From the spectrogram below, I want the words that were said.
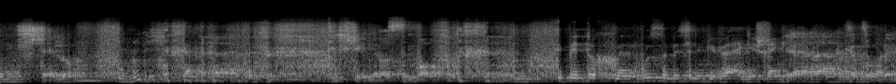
Umstellung. Mhm. Die Stimme aus dem Off. Ich bin durch meinen Husten ein bisschen im Gehör eingeschränkt. Ja, kein Problem.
